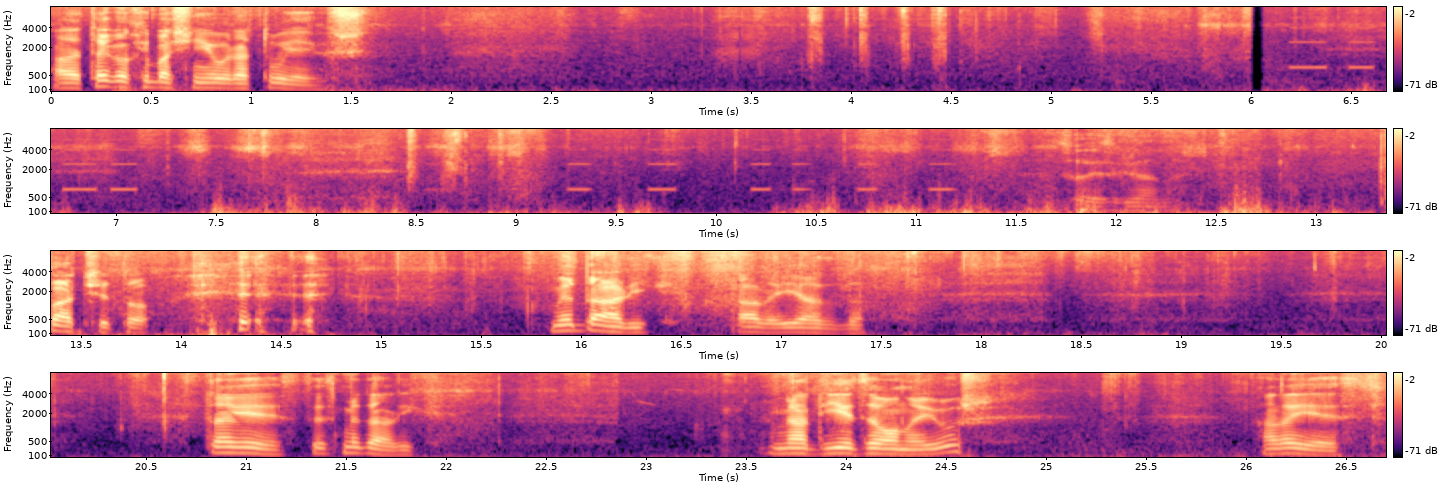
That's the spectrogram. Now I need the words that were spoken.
Ale tego chyba się nie uratuje już. Co jest grane? Patrzcie to. Medalik, ale jazda. Tak jest, to jest medalik. Nadjedzony już, ale jest.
